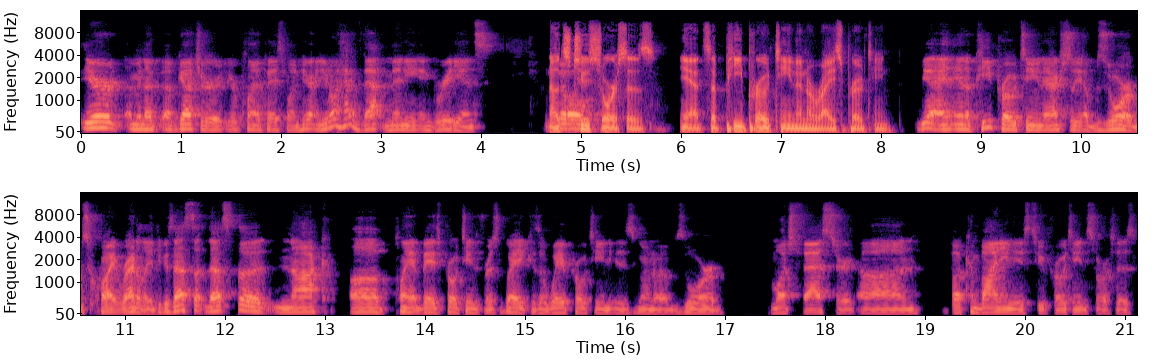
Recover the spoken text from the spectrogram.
you're. I mean, I've, I've got your your plant based one here, and you don't have that many ingredients. No, it's so, two sources. Yeah, it's a pea protein and a rice protein. Yeah, and, and a pea protein actually absorbs quite readily because that's the, that's the knock of plant based proteins versus whey because a whey protein is going to absorb much faster. Um, but combining these two protein sources,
